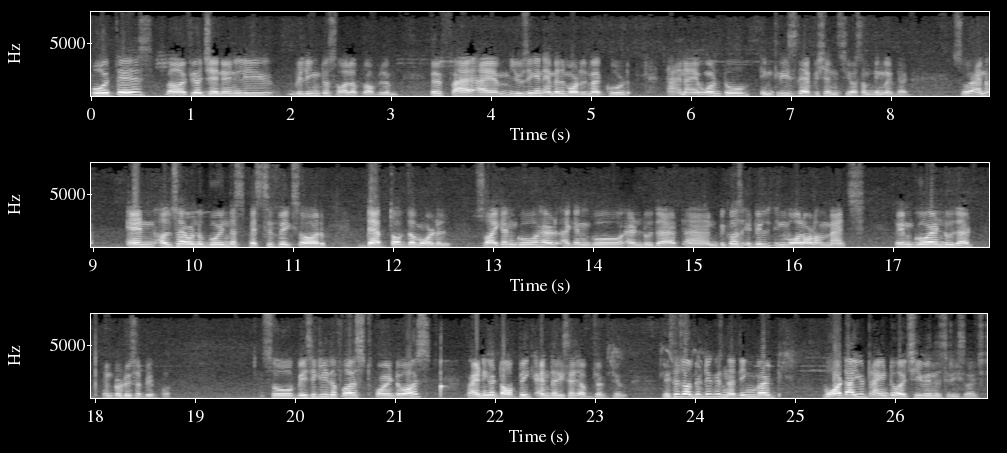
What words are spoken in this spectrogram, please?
Fourth is uh, if you're genuinely willing to solve a problem. If I, I am using an ML model in my code and I want to increase the efficiency or something like that. So and and also I want to go in the specifics or depth of the model. So I can go ahead, I can go and do that, and because it will involve a lot of maths, I can go and do that and produce a paper. So basically, the first point was finding a topic and the research objective. Research objective is nothing but what are you trying to achieve in this research.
